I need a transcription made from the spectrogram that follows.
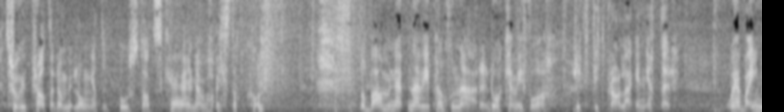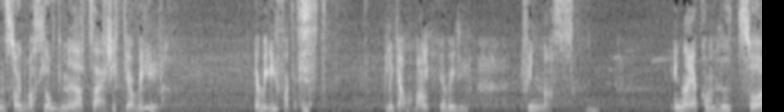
jag tror vi pratade om hur långa typ, bostadsköerna var i Stockholm. Och bara, men när, när vi är pensionärer då kan vi få riktigt bra lägenheter. Och jag bara insåg, det bara slog mig att så här, shit jag vill jag vill faktiskt bli gammal. Jag vill finnas. Innan jag kom hit så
